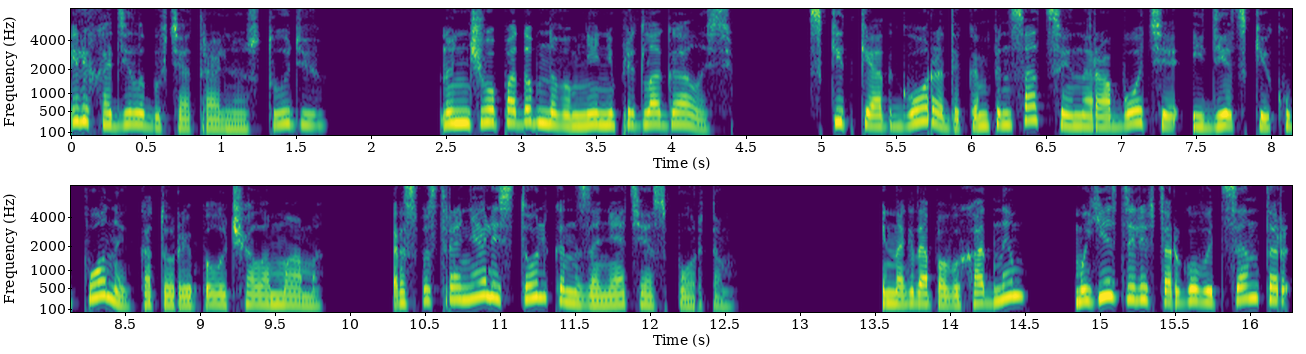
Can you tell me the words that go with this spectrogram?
или ходила бы в театральную студию. Но ничего подобного мне не предлагалось. Скидки от города, компенсации на работе и детские купоны, которые получала мама, распространялись только на занятия спортом. Иногда по выходным мы ездили в торговый центр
